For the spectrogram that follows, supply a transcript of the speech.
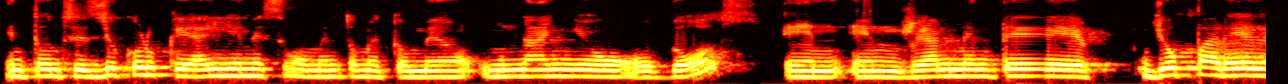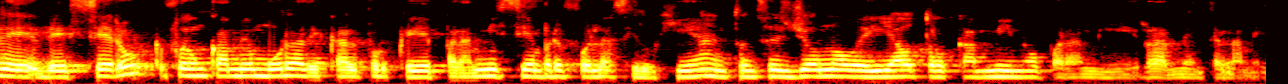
Entonces, yo creo que ahí en ese momento me tomé un año o dos en, en realmente, yo paré de, de cero, que fue un cambio muy radical porque para mí siempre fue la cirugía, entonces yo no veía otro camino para mí realmente en la medicina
